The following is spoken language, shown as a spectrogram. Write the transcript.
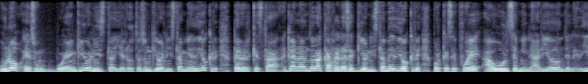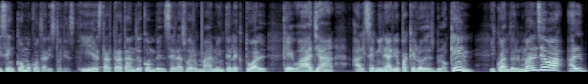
Uno es un buen guionista y el otro es un guionista mediocre. Pero el que está ganando la carrera es el guionista mediocre porque se fue a un seminario donde le dicen cómo contar historias. Y está tratando de convencer a su hermano intelectual que vaya al seminario para que lo desbloqueen. Y cuando el man se va al,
